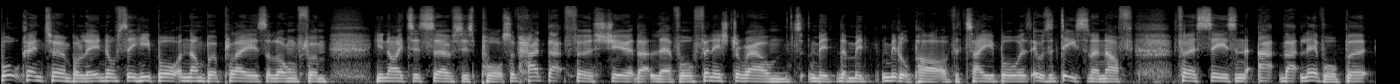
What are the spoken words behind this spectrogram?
bought Glenn Turnbull in. Obviously, he brought a number of players along from United Services Ports. Have had that first year at that level, finished around mid, the mid, middle part of the table. It was a decent enough first season at that level, but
